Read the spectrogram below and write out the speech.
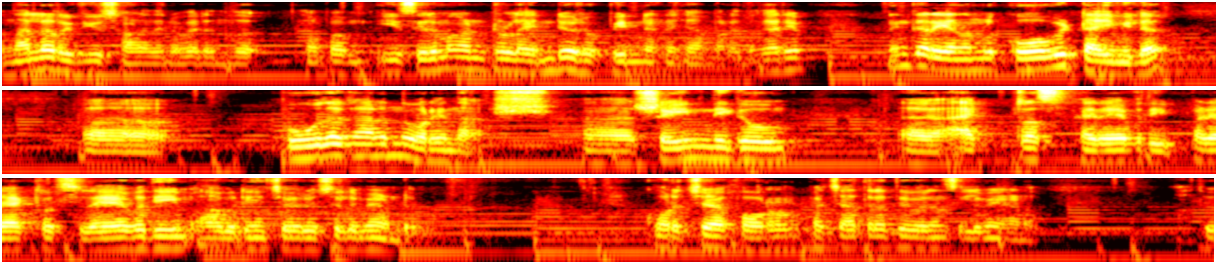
നല്ല റിവ്യൂസ് ആണ് ഇതിന് വരുന്നത്. അപ്പം ഈ സിനിമ കണ്ടിട്ടുള്ള എന്റെ ഒരു ഒപ്പീനിയനാണ് ഞാൻ പറയുന്നത്. കാര്യം നിങ്ങൾക്കറിയാം നമ്മൾ കോവിഡ് ടൈമിൽ ഭൂതകാലം എന്ന് പറയുന്ന ഷെയ്ൻ നിഗവും ആക്ട്രസ് രേവതി പഴയ ആക്ട്രസ് രേവതിയും അഭിനയിച്ച ഒരു സിനിമയുണ്ട്. കുറച്ച് ഹൊറർ പശ്ചാത്തലത്തിൽ വരുന്ന സിനിമയാണ്. അത്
